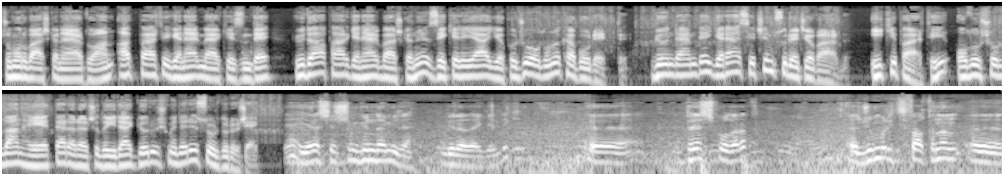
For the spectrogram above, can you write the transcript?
Cumhurbaşkanı Erdoğan AK Parti Genel Merkezi'nde Hüdapar Genel Başkanı Zekeriya Yapıcıoğlu'nu kabul etti. Gündemde yerel seçim süreci vardı. İki parti oluşturulan heyetler aracılığıyla görüşmeleri sürdürecek. Yerel seçim gündemiyle bir araya geldik. Ee, prensip olarak e, Cumhur İttifakı'nın e,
